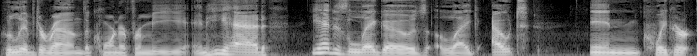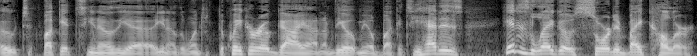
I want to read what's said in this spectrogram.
who lived around the corner from me and he had he had his Legos like out in Quaker oat buckets. You know the uh, you know the ones with the Quaker oat guy on them, the oatmeal buckets. He had his he had his Legos sorted by color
